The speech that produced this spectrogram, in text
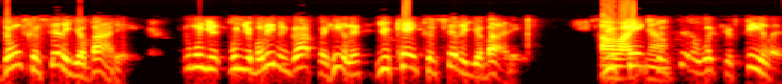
Don't consider your body. When you when you believe in God for healing, you can't consider your body. All you right, can't now. consider what you're feeling.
